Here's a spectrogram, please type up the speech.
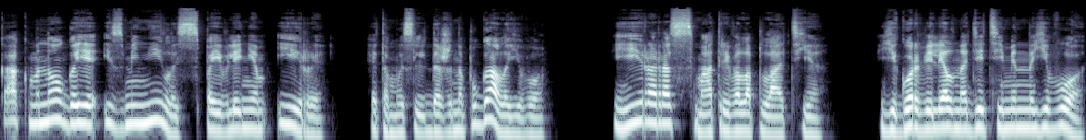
Как многое изменилось с появлением Иры. Эта мысль даже напугала его. Ира рассматривала платье. Егор велел надеть именно его.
